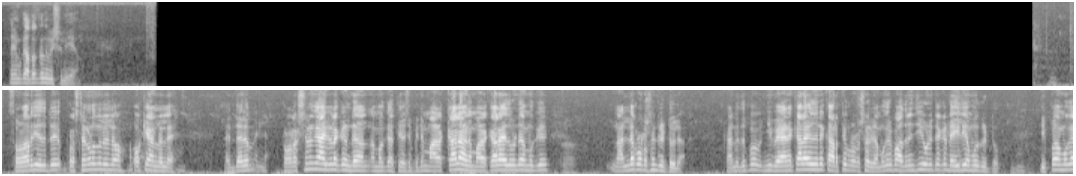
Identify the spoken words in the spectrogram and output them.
അപ്പോൾ നമുക്ക് അതൊക്കെ ഒന്ന് വിഷ്വൽ ചെയ്യാം. സോളാർ ചെയ്തിട്ട് പ്രശ്നങ്ങളൊന്നുമില്ലല്ലോ? ഓക്കെ ആണല്ലോ അല്ലേ? എന്തായാലും പ്രൊഡക്ഷനും കാര്യങ്ങളൊക്കെ ഉണ്ട് നമുക്ക് അത്യാവശ്യം. പിന്നെ മഴക്കാലമാണ് മഴക്കാലം ആയതുകൊണ്ട് നമുക്ക് നല്ല പ്രൊഡക്ഷൻ കിട്ടൂല. കാരണം ഇതിപ്പോൾ ഇനി വേനൽക്കാലം ആയതിന്റെ കറക്റ്റ് പ്രൊഡക്ഷൻ അറിയാം നമുക്കൊരു പതിനഞ്ച് യൂണിറ്റ് ഒക്കെ ഡെയിലി നമുക്ക് കിട്ടും. ഇപ്പോൾ നമുക്ക്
